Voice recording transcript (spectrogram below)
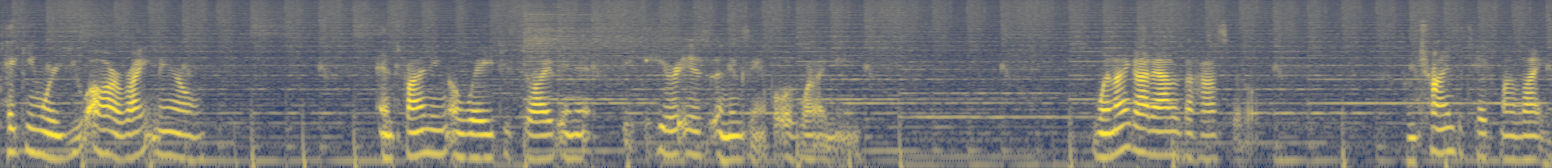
taking where you are right now and finding a way to thrive in it. Here is an example of what I mean. When I got out of the hospital from trying to take my life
